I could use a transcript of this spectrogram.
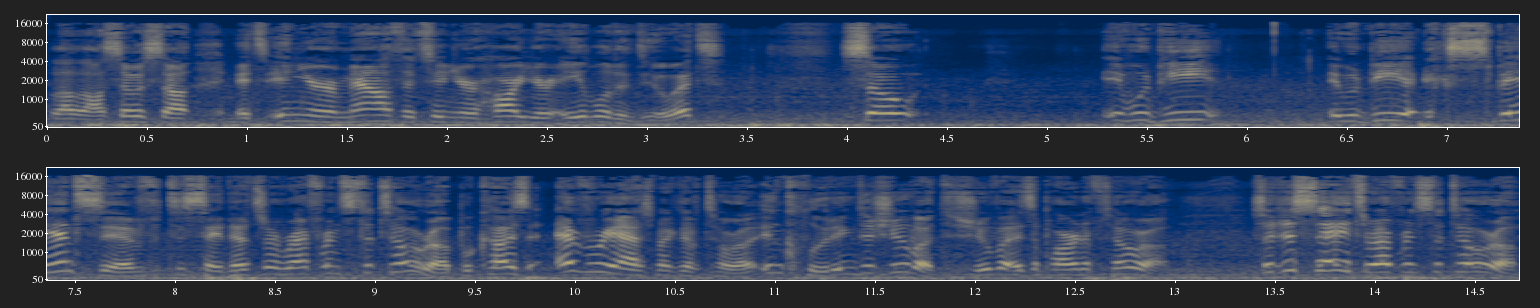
lasosa. It's in your mouth. It's in your heart. You're able to do it. So it would be it would be expansive to say that's a reference to Torah because every aspect of Torah, including Teshuvah, Teshuvah is a part of Torah. So just say it's a reference to Torah.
